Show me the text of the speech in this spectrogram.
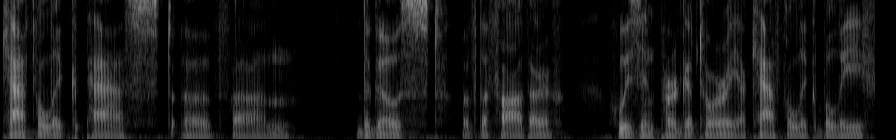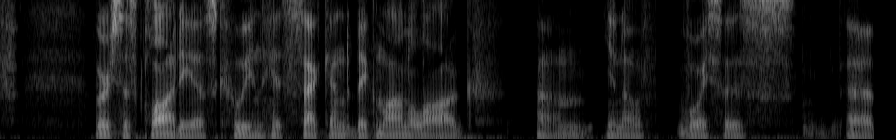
Catholic past of um, the ghost of the father who is in purgatory, a Catholic belief, versus Claudius, who in his second big monologue, um, you know, voices. Uh,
